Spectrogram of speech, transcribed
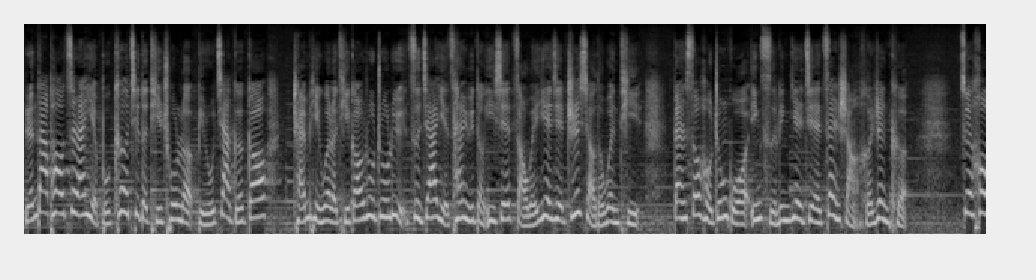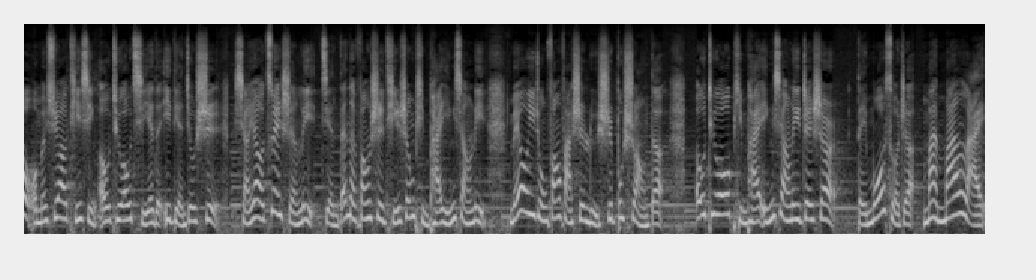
任大炮自然也不客气的提出了，比如价格高。产品为了提高入住率，自家也参与等一些早为业界知晓的问题，但 SOHO 中国因此令业界赞赏和认可。最后，我们需要提醒 O2O 企业的一点就是，想要最省力、简单的方式提升品牌影响力，没有一种方法是屡试不爽的。O2O 品牌影响力这事儿，得摸索着慢慢来。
